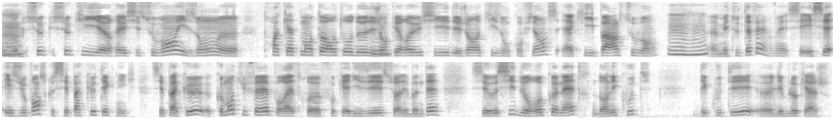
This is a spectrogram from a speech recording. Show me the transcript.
Mhm. Donc ceux, ceux qui euh, réussissent souvent, ils ont trois, quatre mentors autour d'eux, des Mhm. gens qui ont réussi, des gens à qui ils ont confiance et à qui ils parlent souvent. Mais tout à fait. ouais. Et, et je pense que c'est pas que technique. C'est pas que comment tu fais pour être focalisé sur les bonnes têtes. C'est aussi de reconnaître dans l'écoute, d'écouter les blocages.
